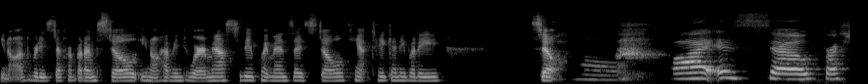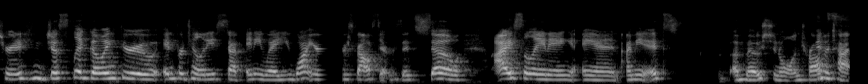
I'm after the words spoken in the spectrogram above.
you know, everybody's different, but I'm still, you know, having to wear a mask to the appointments. I still can't take anybody still. Oh. That is so frustrating. Just like going through infertility stuff anyway, you want your, your spouse there because it's so isolating and I mean it's emotional and traumatizing.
